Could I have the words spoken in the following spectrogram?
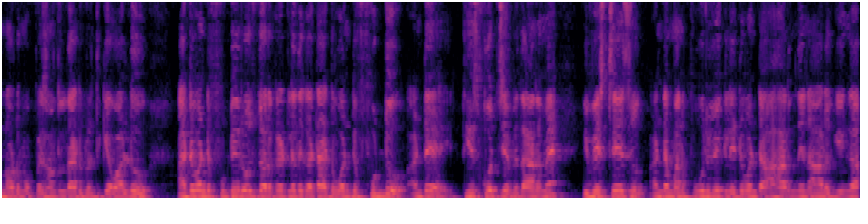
నూట ముప్పై సంవత్సరాలు దాటి బ్రతికే వాళ్ళు అటువంటి ఫుడ్ ఈ రోజు దొరకట్లేదు కాబట్టి అటువంటి ఫుడ్ అంటే తీసుకొచ్చే విధానమే ఈ వెస్టేజ్ అంటే మన పూర్వీకులు ఎటువంటి ఆహారం తిని ఆరోగ్యంగా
